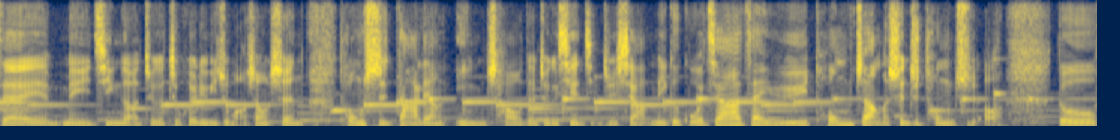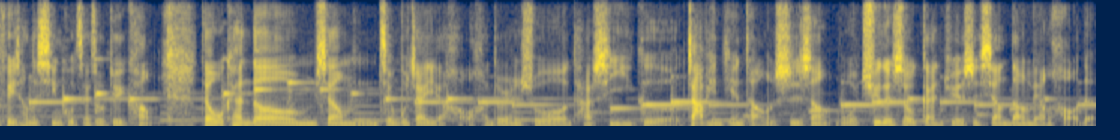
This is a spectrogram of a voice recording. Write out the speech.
在美金啊这个值汇率一直往上升，同时大量印钞的这个陷阱之下，每个国家在于通胀甚至通滞啊，都非常的辛苦在做对抗。但我看到像柬埔寨也好，很多人说它是一个诈骗天堂。事实上，我去的时候感觉是相当。良好的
